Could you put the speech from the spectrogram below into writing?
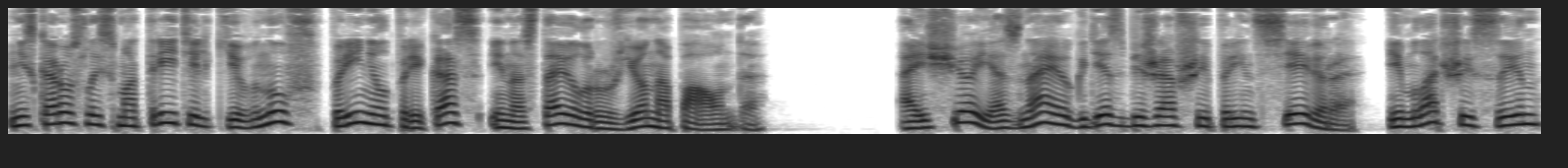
Низкорослый смотритель, кивнув, принял приказ и наставил ружье на Паунда. «А еще я знаю, где сбежавший принц Севера и младший сын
